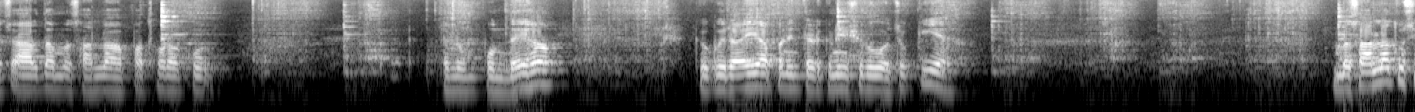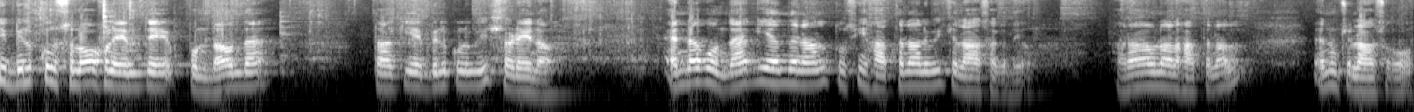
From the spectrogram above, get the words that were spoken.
ਅਚਾਰ ਦਾ ਮਸਾਲਾ ਆਪਾਂ ਥੋੜਾ ਕੁ ਇਹਨੂੰ ਭੁੰਨਦੇ ਹਾਂ, ਕਿਉਂਕਿ ਰਾਈ ਆਪਣੀ ਤੜਕਣੀ ਸ਼ੁਰੂ ਹੋ ਚੁੱਕੀ ਹੈ। ਮਸਾਲਾ ਤੁਸੀਂ ਬਿਲਕੁਲ ਸਲੋ ਫਲੇਮ ਤੇ ਭੁੰਨਣਾ ਹੁੰਦਾ ਤਾਂ ਕਿ ਇਹ ਬਿਲਕੁਲ ਵੀ ਸੜੇ ਨਾ ਇੰਨਾ ਕੁ ਹੁੰਦਾ ਕਿ ਇਹਦੇ ਨਾਲ ਤੁਸੀਂ ਹੱਥ ਨਾਲ ਵੀ ਚਲਾ ਸਕਦੇ ਹੋ। ਆਰਾਮ ਨਾਲ ਹੱਥ ਨਾਲ ਇਹਨੂੰ ਚਲਾ ਸਕੋ।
